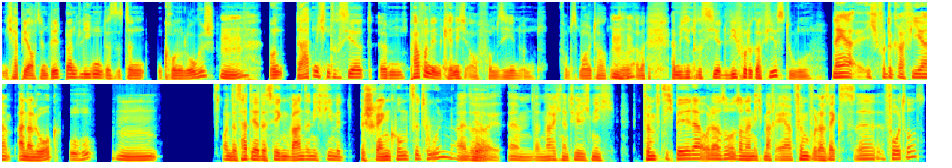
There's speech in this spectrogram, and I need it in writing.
ich habe hier auch den Bildband liegen, das ist dann chronologisch. Mhm. Und da hat mich interessiert, ähm, ein paar von denen kenne ich auch vom Sehen und vom Smalltalk und Mhm. so, aber hat mich interessiert, wie fotografierst du? Naja, ich fotografiere analog. Mm, Und das hat ja deswegen wahnsinnig viel mit Beschränkung zu tun. Also Ja. ähm, dann mache ich natürlich nicht 50 Bilder oder so, sondern ich mache eher fünf oder sechs äh, Fotos.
